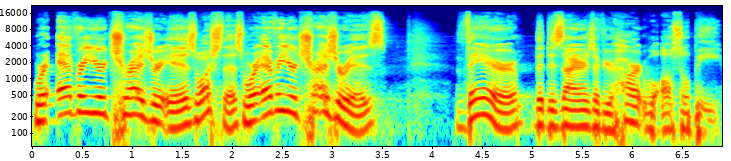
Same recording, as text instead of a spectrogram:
Wherever your treasure is, watch this, wherever your treasure is, there the desires of your heart will also be.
